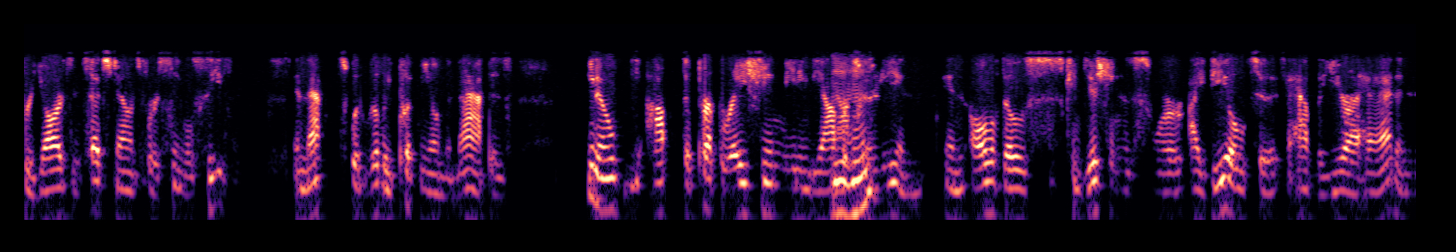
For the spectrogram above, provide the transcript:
for yards and touchdowns for a single season. And that's what really put me on the map is, you know, the op- the preparation, meeting the mm-hmm. opportunity, mm-hmm. and and all of those conditions were ideal to to have the year I had, and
